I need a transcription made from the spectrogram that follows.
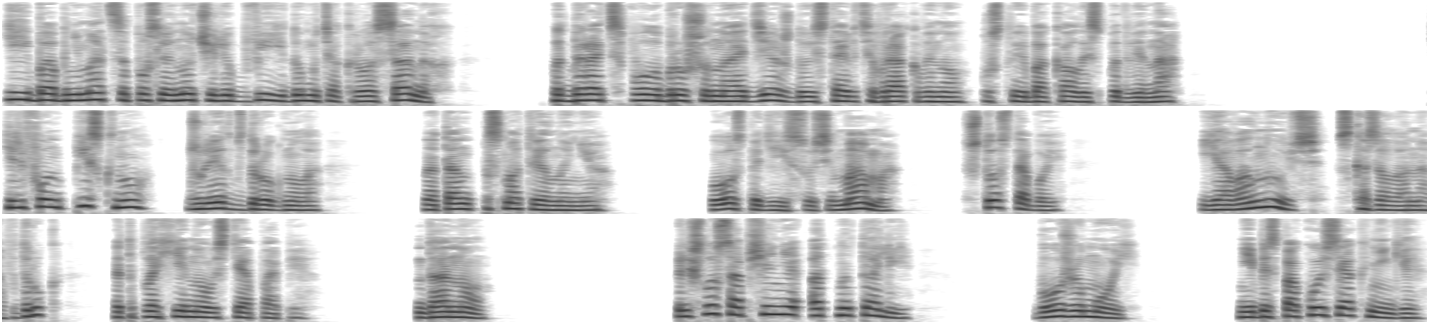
Ей бы обниматься после ночи любви и думать о круассанах, подбирать с пола брошенную одежду и ставить в раковину пустые бокалы из-под вина». Телефон пискнул, Джульет вздрогнула. Натан посмотрел на нее. «Господи Иисусе, мама, что с тобой?» «Я волнуюсь», — сказала она. «Вдруг это плохие новости о папе?» «Да ну», пришло сообщение от Натали. «Боже мой! Не беспокойся о книге.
